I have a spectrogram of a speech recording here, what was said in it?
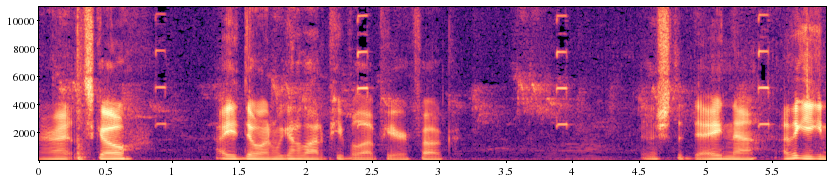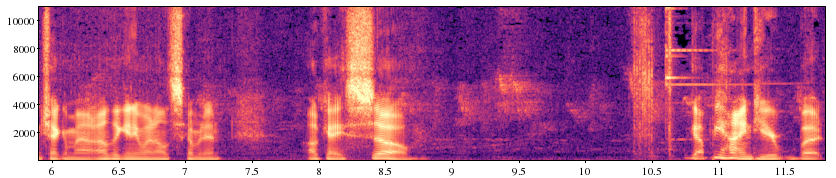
All right, let's go. How you doing? We got a lot of people up here, fuck. Finish the day? No. I think you can check them out. I don't think anyone else is coming in. Okay, so got behind here, but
